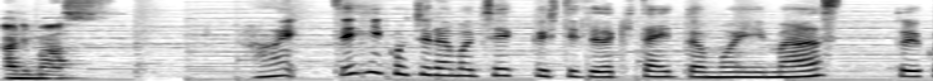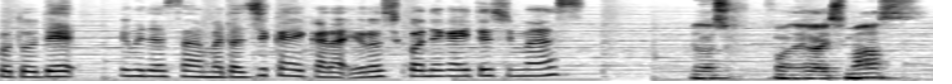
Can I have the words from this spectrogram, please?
あります。はい。ぜひこちらもチェックしていただきたいと思います。ということで、梅田さん、また次回からよろしくお願いいたします。よろしくお願いします。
